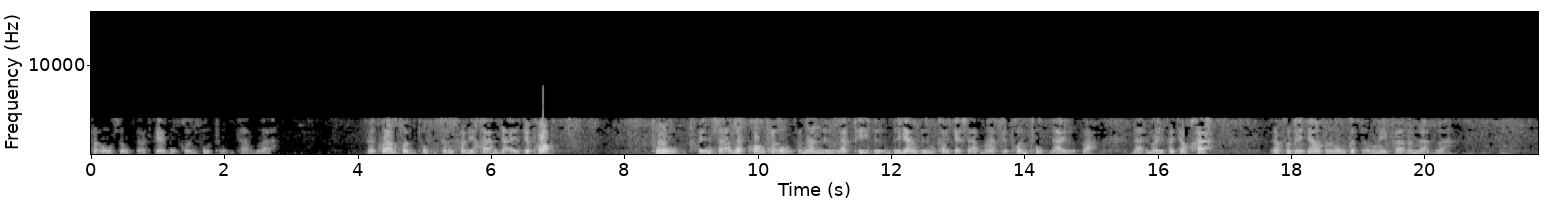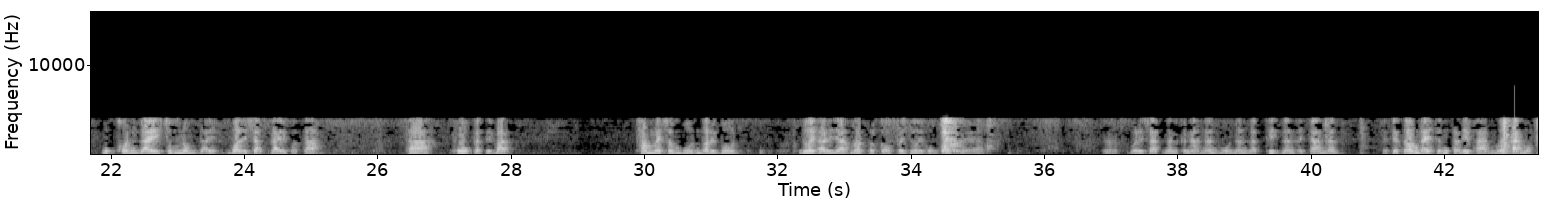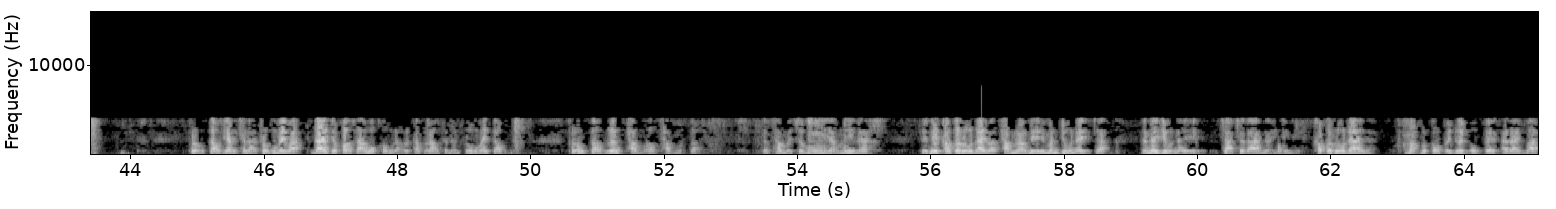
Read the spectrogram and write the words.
พระองค์ทรงตรัสแก่บุคคลผู้ทูลถามว่าความพ้นทุกข์ถึงพระนิพพานได้เฉพาะผู้เป็นสาวกของพระองค์เท่านั้นหรือลัทธิอื่นหรืออย่างอื่นเขาจะสามารถจะพ้นทุกข์ได้หรือเปล่าได้ไหมพระเจ้าค่ะพระพุทธเจ้าพระองค์ก็ทรงมีพระดำรัสว่า บุคคลใดชุมนุมใดบริษัทใดก็ตาม ถ้าผู้ปฏิบัติ ทำให้สมบูรณ์บริบูรณ์ด้วยอริยมรรคประกอบไปด้วยองค์แปดแล้วบริษัทนั้นขณะนั้นมูลนั้นลัทธินั้นอาจารย์นั้นจะต้องได้ถึงพระนิพพานเหมือนกันหมดพระองค์ตอบอย่างฉลาดพระองค์ไม่ว่า ได้เฉพาะสาวกของเรากับเราเท่านั้นพระองค์ไม่ตอบนะพระองค์ตอบเรื่องธรรมเอาธรรมมาตอบแต่ทำไอ้สมบูรณ์อย่างนี้นะทีนี้เขาก็รู้ได้ว่าธรรมเหล่านี้มันอยู่ในจะ ในอยู่ในศาสดาไหนทีนี้เขาก็รู้ได้นะมักประกอบไปด้วยองค์แปดอะไรบ้าง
